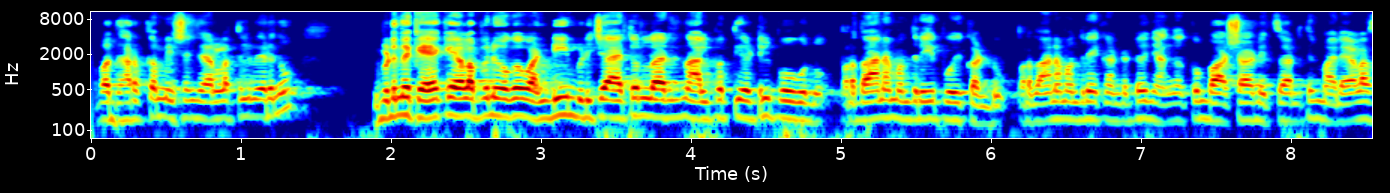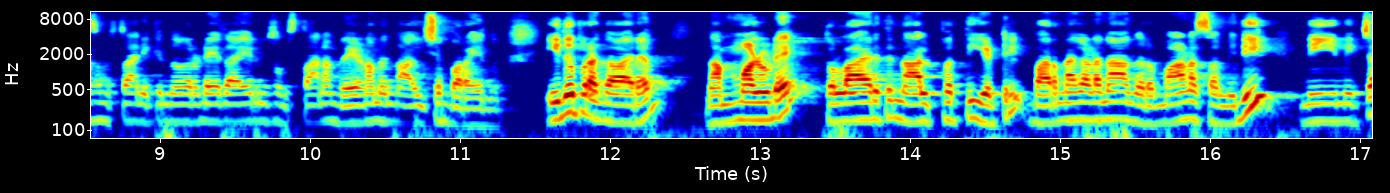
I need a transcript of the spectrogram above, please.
അപ്പോൾ ധർ കമ്മീഷൻ കേരളത്തിൽ വരുന്നു. ഇവിടുന്ന് കെ കേളപ്പനും ഒക്കെ വണ്ടിയും പിടിച്ച് ആയിരത്തി തൊള്ളായിരത്തി നാൽപ്പത്തി എട്ടിൽ പോകുന്നു. പ്രധാനമന്ത്രിയെ പോയി കണ്ടു. പ്രധാനമന്ത്രിയെ കണ്ടിട്ട് ഞങ്ങൾക്കും ഭാഷാടിസ്ഥാനത്തിൽ മലയാളം സംസ്ഥാനിക്കുന്നവരുടേതായ സംസ്ഥാനം വേണമെന്ന ആവശ്യം പറയുന്നു. ഇത് പ്രകാരം നമ്മളുടെ തൊള്ളായിരത്തി നാൽപ്പത്തി എട്ടിൽ ഭരണഘടനാ നിർമ്മാണ സമിതി നിയമിച്ച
